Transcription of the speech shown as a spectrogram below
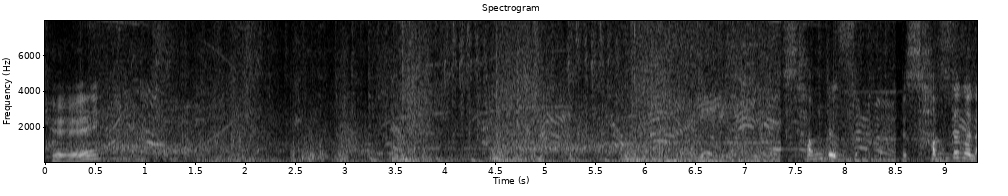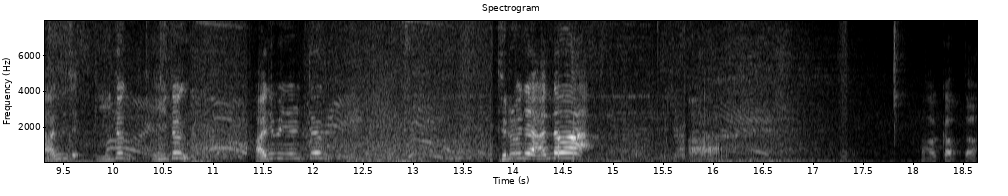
오케이. 삼등삼등은 아니지. 2등, 2등. 아니면 1등. 드론이 안 나와. 아. 아깝다.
